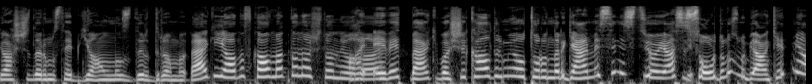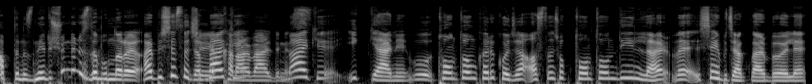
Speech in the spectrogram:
yaşlılarımız hep yalnızdır dramı? Belki yalnız kalmaktan hoşlanıyorlar. Ay evet belki başı kaldırmıyor o torunları gelmesin istiyor ya. Siz sordunuz mu bir anket mi yaptınız? Ne düşündünüz de bunlara Hayır bir şey söyleyeceğim. şeye belki karar verdiniz? belki ilk yani bu tonton karı koca aslında çok tonton değiller ve şey yapacaklar böyle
